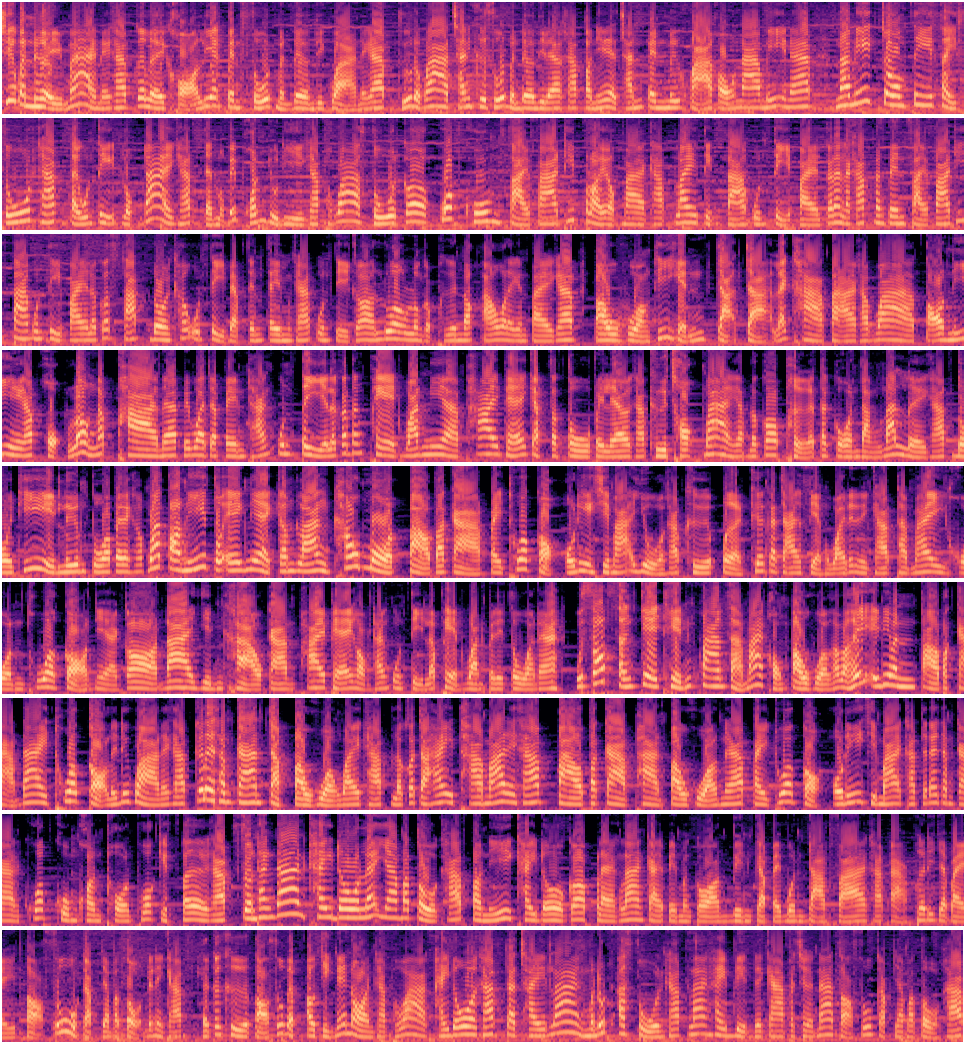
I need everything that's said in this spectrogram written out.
ชื่อมันเหนื่อยมากนะครับก็เลยขอเรียกเป็นซูดเหมือนเดิมดีกว่านะครับซูดบอกว่าฉันคือซูดเหมือนเดิมดีแล้วครับตอนนี้เนี่ยฉันเป็นมือขวาของนามินะครับนามิโจมตีใส่ซูดครับแต่อุนติหลบได้ครับแต่หลบไม่พ้นอยู่ดีครับเพราะว่าซูดก็ควบคุมสายฟ้าที่ปล่อยออกมาครับไล่ติดตามอุนติไปก็นั่นแหละครับมันเป็นสายฟ้าที่ตามอุนติไป แล้วก็ซับโดนเข้าอุนติแบบเต็มๆครับอุนติก็ล่วงลงกับพื้นน็อกเอาท์อะไรกันไปครับเป่าห่วงที่เห็นจะจะและคาตาครับว่าตอนนี้นะครับหกล่องนับพานะไม่ว่าจะเป็นทั้งอุนตีแล้วก็ทั้งเพจวันเนี่ยพ่ายแพ้กับศัตรูไปแล้วครับคือช็อกมากครับแล้วก็เผลอตะโกนดังลั่นเลยครับโดยที่ลืมตัวไปเลยครับ ว่าตอนนี้ตัวเองเนี่ยกำลังเข้าโหมดเป่าประกาศไปทั่วเกาะโอริเอชิมะอยู่ครับคือเปิดเครื่องกระจายเสียงไว้ด้วยนะครับทำให้คนทั่วเกาะเนี่ยก็ได้ยินข่าวการพ่ายแพ้ของทั้งอุนติและเพจวันไปในตัวนะ อุซอบสังเกตเห็นความสามารถของเป่าหัวครับว่าเฮ้ยไอ้นี่มันเป่าประกาศได้ทั่วเกาะเลยดีกว่านะครับก็เลยทำการจับเป่าห่วงไว้ครับ แล้วก็จะให้ทามะเลยครับ เป่าประกาศผ่านเป่าห่วงนะครับไปทั่วเกาะโอนิชิมะครับจะได้ทำการควบคุมคอนโทรลพวกกิฟเตอร์ครับส่วนทางด้านไคโดและยามาโตะครับตอนนี้ไคโดก็แปลงร่างกายเป็นมังกรบินกลับไปบนดาดฟ้าครับอ่าเพื่อที่จะไปต่อสู้กับยามาโตะนั่นเองครับแล้วก็คือต่อสู้แบบเอาจริงแน่นอนครับเพราะว่าไคโดครับจะใช้ร่างมนุษย์อสูรครับร่างไฮบริดในการเผชิญหน้าต่อสู้กับยามาโตะครับ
